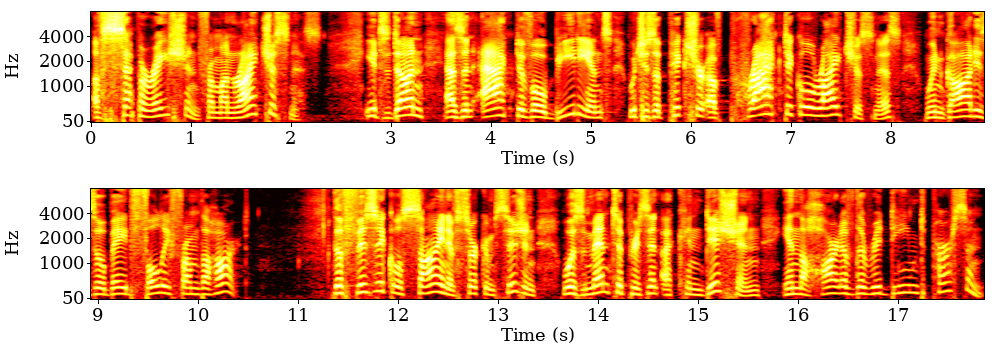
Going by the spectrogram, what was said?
of separation from unrighteousness. It's done as an act of obedience, which is a picture of practical righteousness when God is obeyed fully from the heart. The physical sign of circumcision was meant to present a condition in the heart of the redeemed person.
